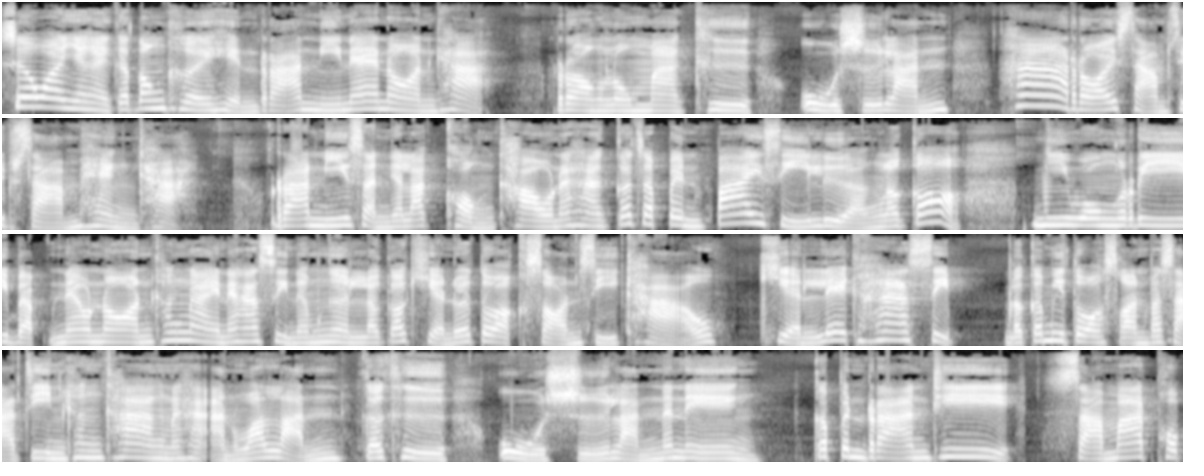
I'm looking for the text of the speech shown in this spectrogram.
เชื่อว่ายังไงก็ต้องเคยเห็นร้านนี้แน่นอนค่ะ รองลงมาคือ อู่ซื้อหลัน 533 แห่งค่ะ ร้านนี้สัญลักษณ์ของเขานะคะ ก็จะเป็นป้ายสีเหลือง แล้วก็มีวงรีแบบแนวนอนข้างในนะคะ สีน้ำเงิน แล้วก็เขียนด้วยตัวอักษรสีขาว เขียนเลข 50 แล้วก็มีตัวอักษรภาษาจีนข้างๆนะคะ อ่านว่าหลันก็คือ อู่ซื้อหลันนั่นเอง ก็เป็นร้านที่สามารถพบ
